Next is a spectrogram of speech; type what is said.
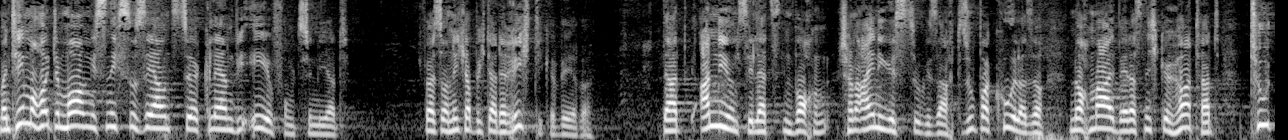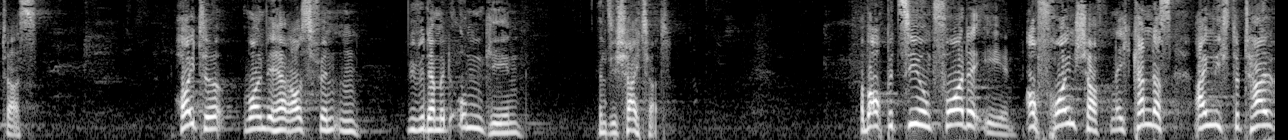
Mein Thema heute Morgen ist nicht so sehr, uns zu erklären, wie Ehe funktioniert. Ich weiß auch nicht, ob ich da der Richtige wäre. Da hat Andi uns die letzten Wochen schon einiges zugesagt. Super cool. Also nochmal, wer das nicht gehört hat, tut das. Heute wollen wir herausfinden, wie wir damit umgehen, wenn sie scheitert. Aber auch Beziehung vor der Ehe, auch Freundschaften. Ich kann das eigentlich total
